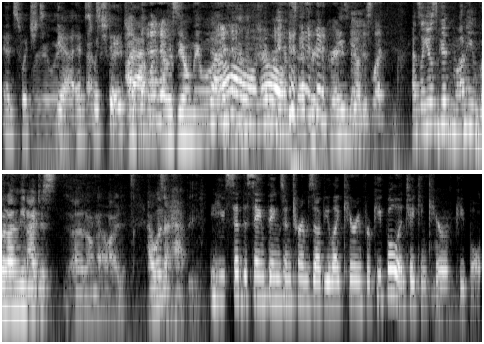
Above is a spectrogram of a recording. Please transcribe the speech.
and switched, Really? yeah, and That's switched great. to HVAC. I felt like I was the only one. No, no. Everyone says we're crazy. I'm just like, I was like, it was good money, but I mean, I just, I don't know. I, I wasn't happy. you said the same things in terms of you like caring for people and taking care of mm-hmm. people.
